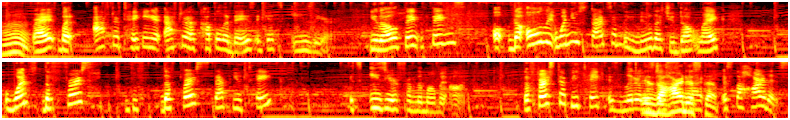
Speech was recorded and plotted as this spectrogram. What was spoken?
Mm. Right? But after taking it, after a couple of days, it gets easier. You know, th- things, the only, when you start something new that you don't like, once the first, the first step you take, it's easier from the moment on. The first step you take is literally Is the hardest start- step. It's the hardest.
